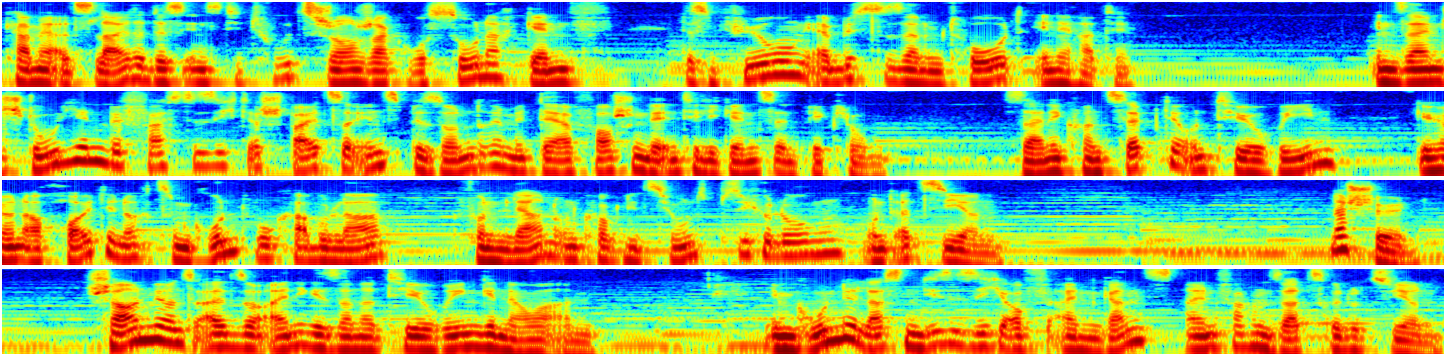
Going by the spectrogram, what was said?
kam er als Leiter des Instituts Jean-Jacques Rousseau nach Genf, dessen Führung er bis zu seinem Tod innehatte. In seinen Studien befasste sich der Schweizer insbesondere mit der Erforschung der Intelligenzentwicklung. Seine Konzepte und Theorien gehören auch heute noch zum Grundvokabular von Lern und Kognitionspsychologen und Erziehern. Na schön, schauen wir uns also einige seiner Theorien genauer an. Im Grunde lassen diese sich auf einen ganz einfachen Satz reduzieren.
